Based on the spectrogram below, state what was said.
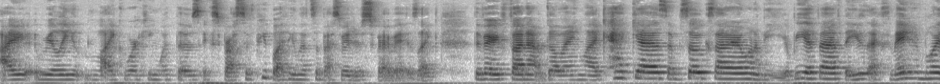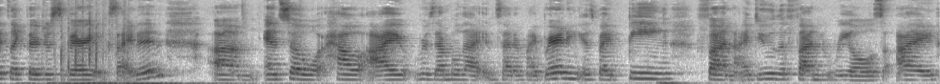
I really like working with those expressive people. I think that's the best way to describe it is like the very fun, outgoing, like, heck yes, I'm so excited. I want to be your BFF. They use exclamation points. Like, they're just very excited. Um, and so, how I resemble that inside of my branding is by being fun. I do the fun reels. I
